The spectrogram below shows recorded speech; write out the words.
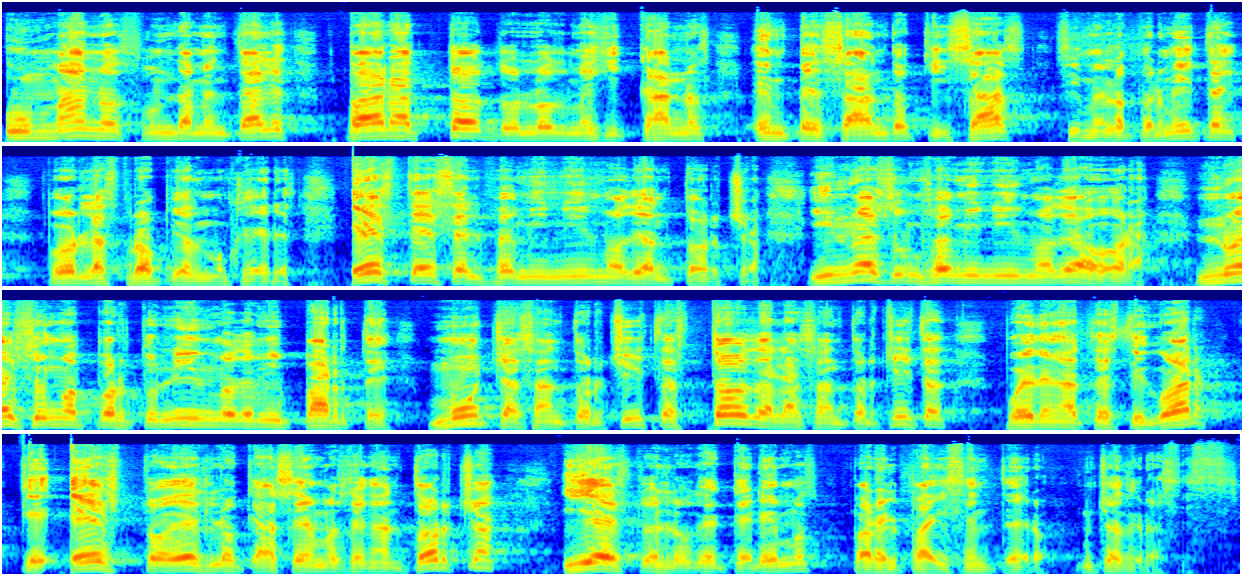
humanos fundamentales para todos los mexicanos, empezando quizás, si me lo permiten, por las propias mujeres. Este es el feminismo de antorcha y no es un feminismo de ahora, no es un oportunismo de mi parte. Muchas antorchistas, todas las antorchistas pueden atestiguar que esto es lo que hacemos en antorcha y esto es lo que queremos para el país entero. Muchas gracias.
